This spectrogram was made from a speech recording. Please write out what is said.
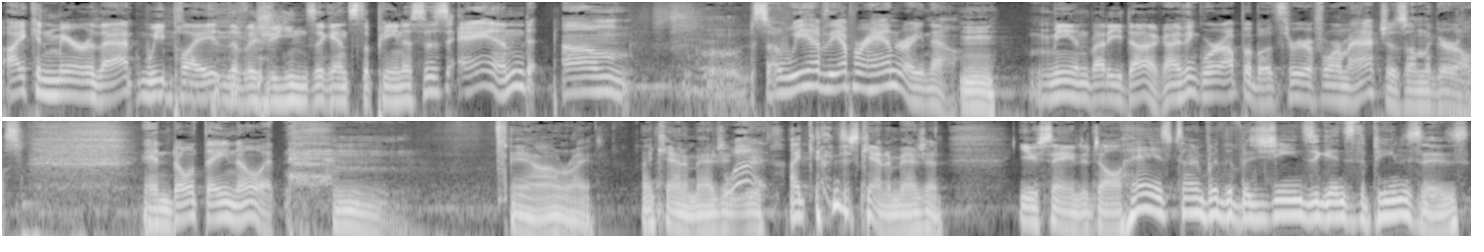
I can mirror that. We play the vagines against the penises, and um, so we have the upper hand right now. Me and Buddy Doug. I think we're up about three or four matches on the girls, and don't they know it? Yeah, all right. I can't imagine. What? You, I can- just can't imagine you saying to Doll, "Hey, it's time for the vagines against the penises."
